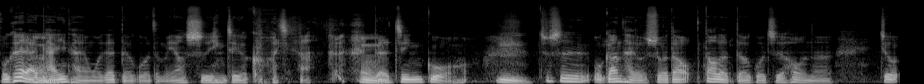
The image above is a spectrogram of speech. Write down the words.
我可以来谈一谈我在德国怎么样适应这个国家的经过。嗯，就是我刚才有说到，到了德国之后呢，就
